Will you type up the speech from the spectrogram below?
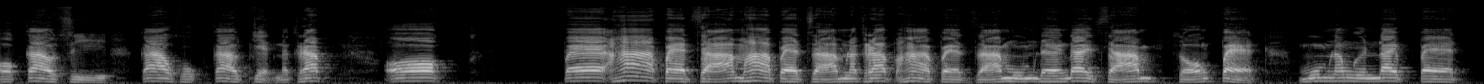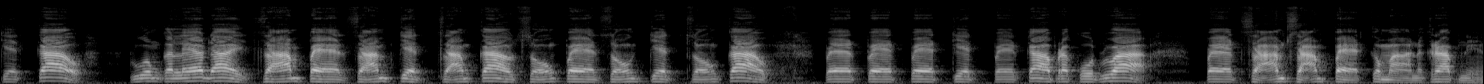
ออก94 9697นะครับ ออกแปดห้าแปดสามห้าแปดสามนะครับห้าแปดสามมุมแดงได้สามสองแปดมุมน้ำเงินได้แปดเจ็ดเก้า รวมกันแล้วได้สามแปดสามเจ็ดสามเก้าสองแปดสองเจ็ดสองเก้าแปดแปดแปดเจ็ดแปดเก้าปรากฏว่าแปดสามสามแปดก็มานะครับเนี่ย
